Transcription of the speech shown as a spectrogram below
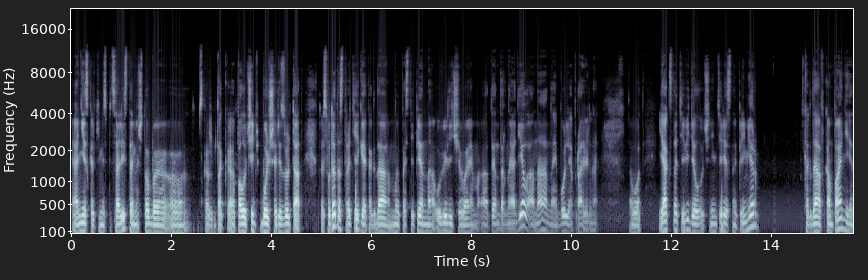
э, несколькими специалистами, чтобы, э, скажем так, э, получить больше результат. То есть вот эта стратегия, когда мы постепенно увеличиваем тендерный отдел, она наиболее правильная. Вот. Я, кстати, видел очень интересный пример, когда в компании,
